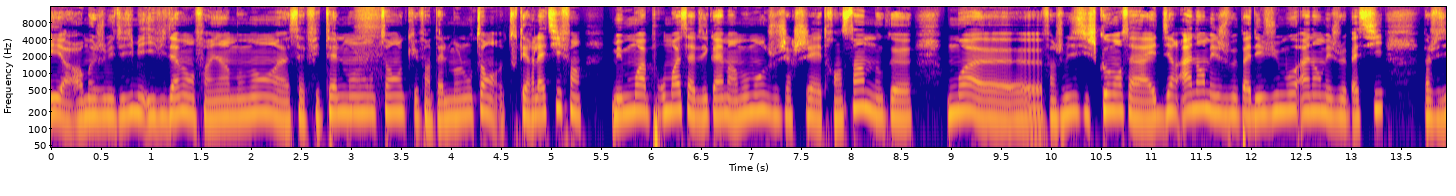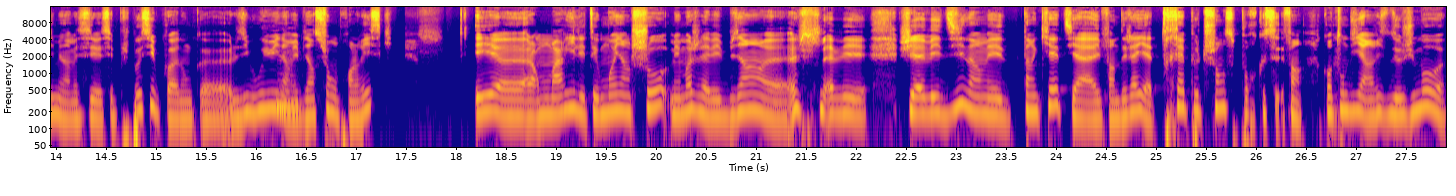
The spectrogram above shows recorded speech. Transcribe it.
Et alors moi je m'étais dit mais évidemment, enfin il y a un moment, euh, ça fait tellement longtemps que, enfin tellement longtemps, tout est relatif. Hein, mais moi pour moi ça faisait quand même un moment que je cherchais à être enceinte, donc euh, moi, euh, enfin je me dis si je commence à dire ah non mais je veux pas des jumeaux, ah non mais je veux pas si, enfin je me dis mais non mais c'est c'est plus possible quoi. Donc je dis oui oui non Mhm. mais bien sûr on prend le risque. Et euh, alors mon mari, il était moyen chaud, mais moi je l'avais bien, euh, je l'avais, je lui avais dit non mais t'inquiète, il y a, enfin déjà il y a très peu de chances pour que, c'est- enfin quand on dit il y a un risque de jumeaux, euh,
